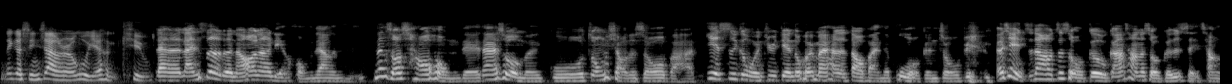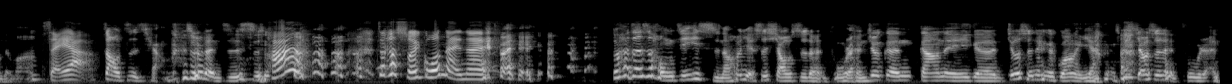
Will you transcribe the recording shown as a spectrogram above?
那个形象人物也很 Q，蓝蓝色的，然后那个脸红这样子，那个时候超红的，大概是我们国中小的时候吧，夜市跟文具店都会卖他的盗版的布偶跟周边。而且你知道这首歌，我刚刚唱那首歌是谁唱的吗？谁呀？赵。志强就 是冷知识啊，这个水果奶奶 对，对，他真的是红极一时，然后也是消失的很突然，就跟刚刚那一个就是那个光一样，消失的很突然。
